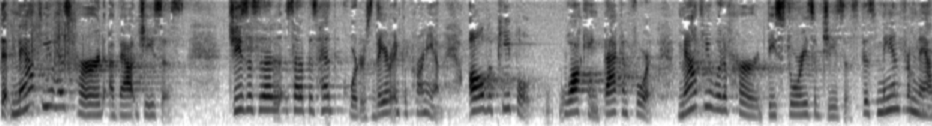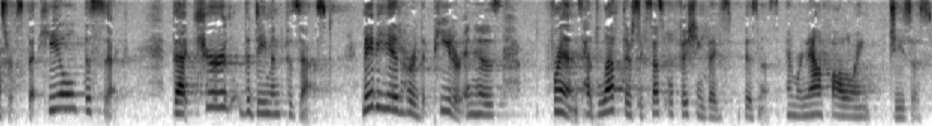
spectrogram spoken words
that Matthew has heard about Jesus. Jesus set up his headquarters there in Capernaum. All the people walking back and forth. Matthew would have heard these stories of Jesus, this man from Nazareth that healed the sick, that cured the demon possessed. Maybe he had heard that Peter and his friends had left their successful fishing business and were now following Jesus.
